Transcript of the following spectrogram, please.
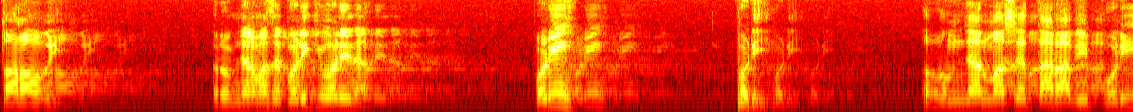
তারাবি। রমজান মাসে পড়ি কি পড়ি না? পড়ি? পড়ি। রমজান মাসে তারাবি পড়ি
